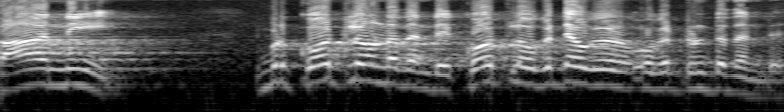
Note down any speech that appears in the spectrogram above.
కానీ ఇప్పుడు కోర్టులో ఉండదండి కోర్టులో ఒకటే ఒకటి ఉంటుందండి.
